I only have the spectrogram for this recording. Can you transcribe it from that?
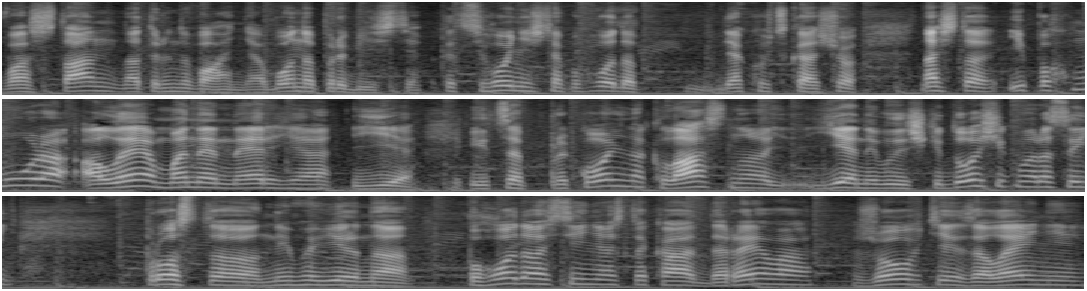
ваш стан на тренуванні або на пробіжці. Сьогоднішня погода, я хочу сказати, що начебто і похмура, але в мене енергія є. І це прикольно, класно. Є невеличкий дощик моросить. Просто неймовірна погода осіння ось така, дерева, жовті, зелені,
